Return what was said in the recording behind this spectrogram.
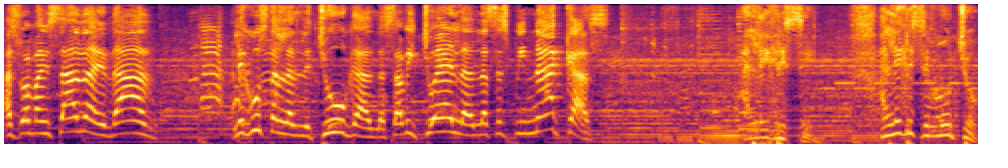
a su avanzada edad, le gustan las lechugas, las habichuelas, las espinacas, alégrese, alégrese mucho.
